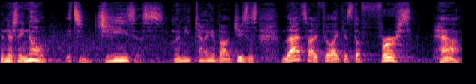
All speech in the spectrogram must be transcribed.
and they're saying, no, it's Jesus. Let me tell you about Jesus. That's, I feel like, it's the first half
